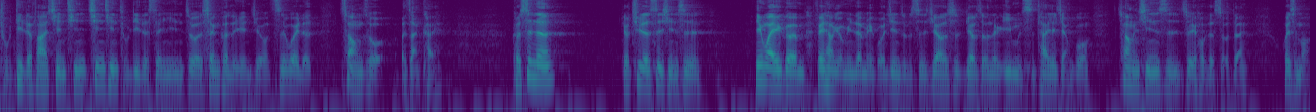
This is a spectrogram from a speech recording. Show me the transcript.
土地的发现，听倾听土地的声音，做深刻的研究，是为了创作而展开。可是呢，有趣的事情是，另外一个非常有名的美国建筑师，叫是叫做那个伊姆斯，他也讲过，创新是最后的手段。为什么？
